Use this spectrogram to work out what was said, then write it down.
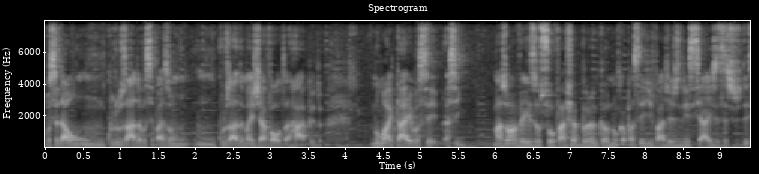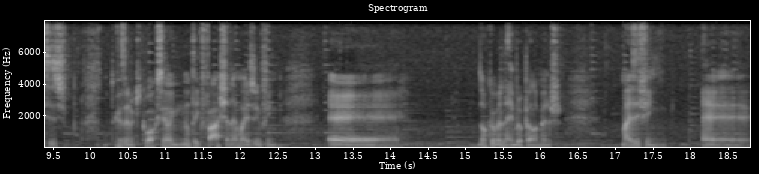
Você dá um, um cruzado, você faz um, um cruzado, mas já volta rápido. No Muay Thai você, assim, mais uma vez, eu sou faixa branca, eu nunca passei de faixas iniciais desses, desses Quer dizer, no kickboxing não tem faixa, né? Mas enfim. É. Não que eu me lembro, pelo menos. Mas enfim. É.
